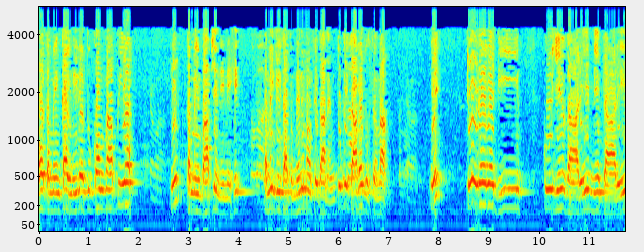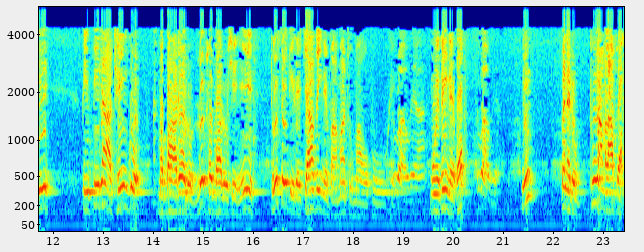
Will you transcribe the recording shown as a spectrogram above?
တော့တမင်ကြိုက်နေတယ်သူကောင်းစားပြီးတော့ဟင်တမင်ပါဖြစ်နေနေဟဲ့တမင်ကိစ္စသူနည်းနည်းမှစိတ်သားနိုင်ဘူးသူကိစ္စပဲသူစဉ်းစားဟင်တို့လည်းပဲဒီကိုချင်းစာတွေမေတ္တာတွေဒီပိလအထင်းကိုမပါတော့လို့လွတ်ထွက်သွားလို့ရှိရင်တို့စိတ်တွေလည်းကြားစိတ်နဲ့ဘာမှထူမှာမဟုတ်ဘူးဟဲ့ဟုတ်ပါဘူးဗျာငွေသိမ့်တယ်ပေါ့ဟုတ်ပါဘူးဗျာဟင်ဘယ်နဲ့တော့ထူရမလားပေါ့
